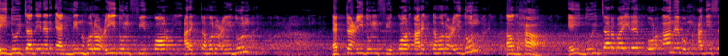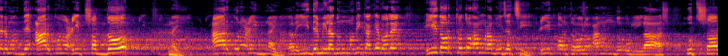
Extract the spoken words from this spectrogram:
এই দুইটা দিনের একদিন হলো ঈদুল ফিতর, আরেকটা হলো ঈদুল, একটা ঈদুল ফিতর, আরেকটা হলো ঈদুল আযহা এই দুইটার বাইরে কোরআন এবং হাদিসের মধ্যে আর কোনো ঈদ শব্দ নাই। আর কোনো ঈদ নাই। তাহলে ঈদে মিলাদুন নবী কাকে বলে? ঈদ অর্থ তো আমরা বুঝেছি। ঈদ অর্থ হলো আনন্দ, উল্লাস, উৎসব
